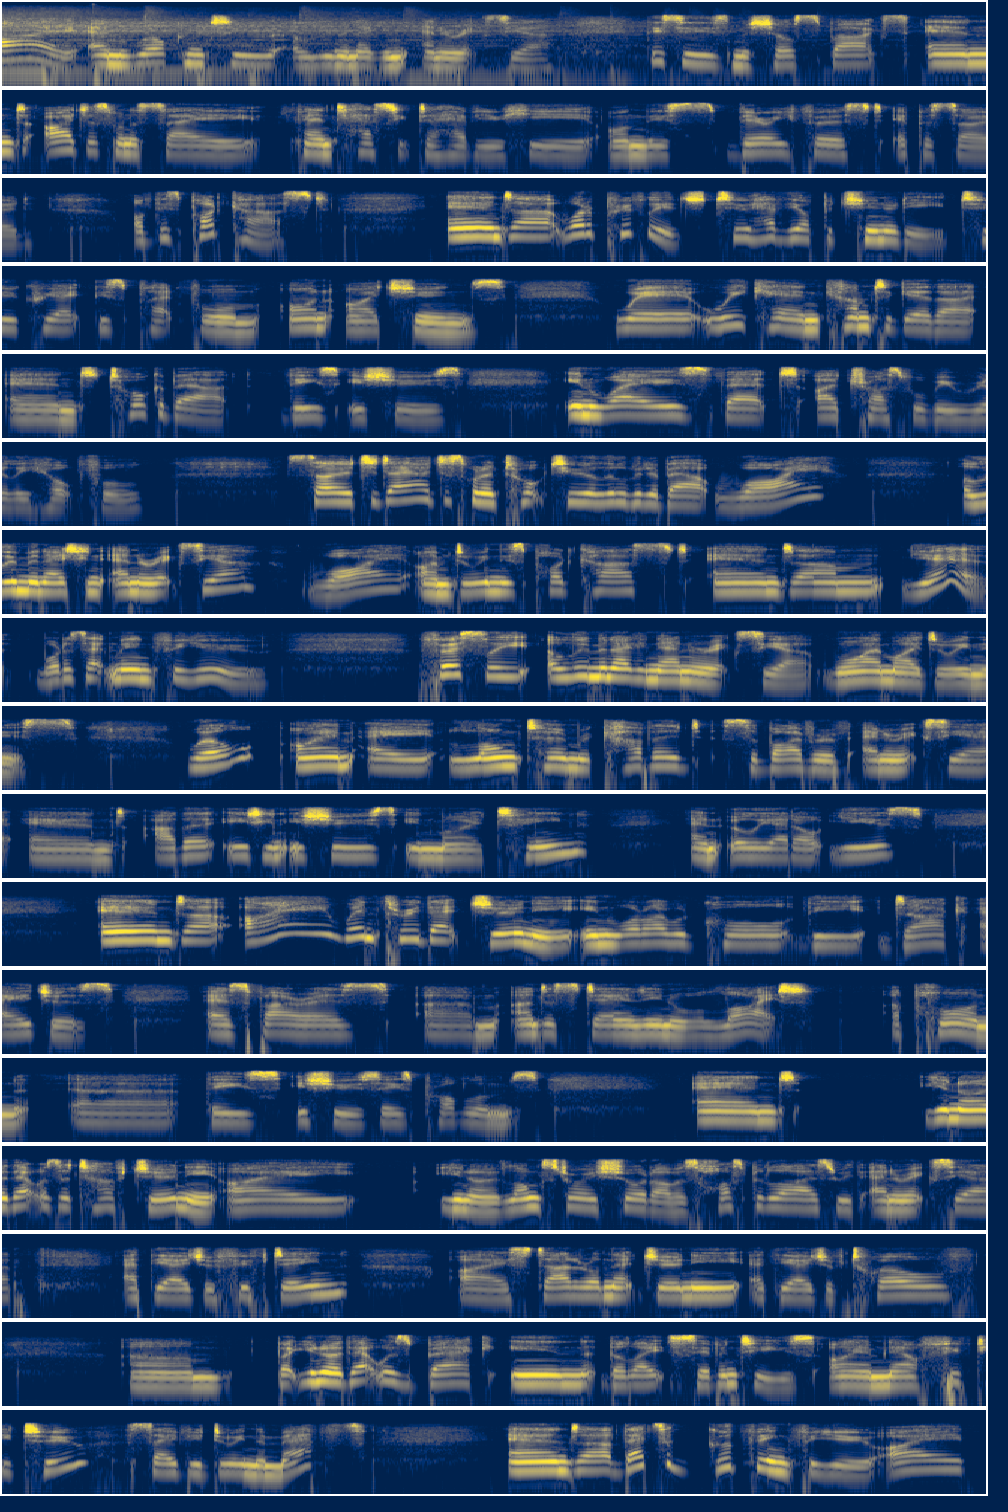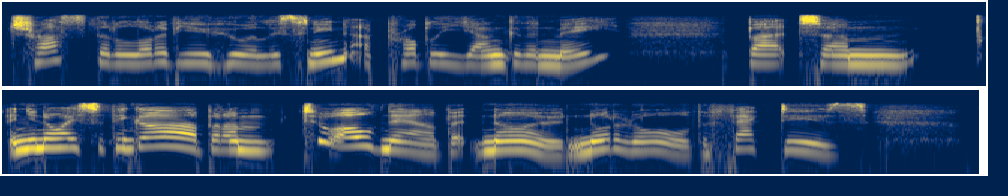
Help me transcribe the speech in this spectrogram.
and welcome to Illuminating Anorexia. This is Michelle Sparkes, and I just want to say fantastic to have you here on this very first episode of this podcast. And uh, what a privilege to have the opportunity to create this platform on iTunes where we can come together and talk about these issues in ways that I trust will be really helpful. So, today I just want to talk to you a little bit about why illuminating anorexia, why I'm doing this podcast, and um, yeah, what does that mean for you? Firstly, illuminating anorexia. Why am I doing this? Well, I'm a long term recovered survivor of anorexia and other eating issues in my teen and early adult years. And uh, I went through that journey in what I would call the dark ages as far as um, understanding or light upon uh, these issues, these problems. And, you know, that was a tough journey. I, you know, long story short, I was hospitalized with anorexia at the age of 15. I started on that journey at the age of 12. Um, but you know, that was back in the late 70s. I am now 52, save you doing the maths. And uh, that's a good thing for you. I trust that a lot of you who are listening are probably younger than me. But um, and you know, I used to think, oh, but I'm too old now. But no, not at all. The fact is,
